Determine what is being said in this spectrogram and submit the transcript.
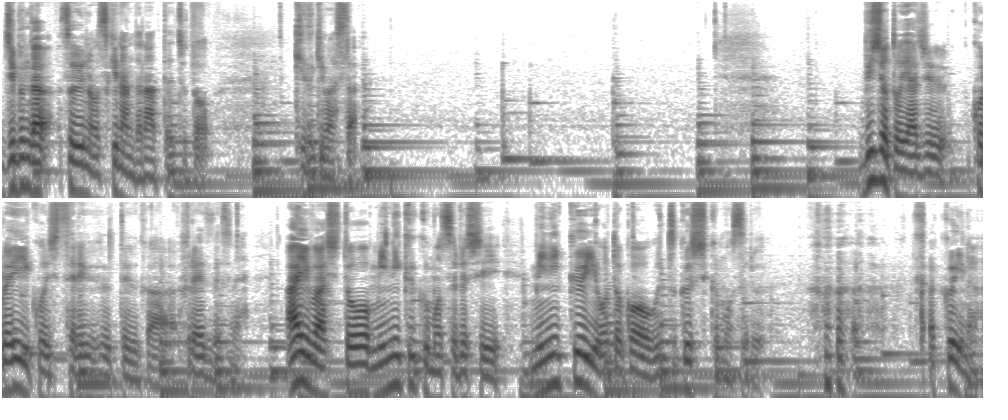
自分がそういうのを好きなんだなってちょっと気づきました。美女と野獣。これいい声セリフというかフレーズですね。愛は人を醜くもするし醜い男を美しくもする。かっこいいな。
